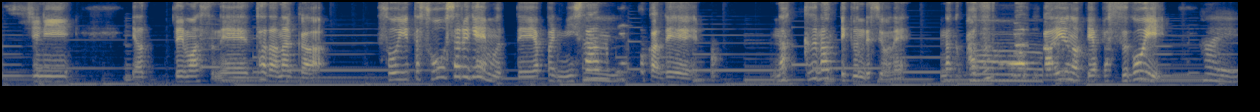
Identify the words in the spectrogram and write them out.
必死にやってますね、ただなんかそういったソーシャルゲームってやっぱり23年とかでなくなっていくんですよね。なんかパズドラとかああいうのってやっぱすごいー、はい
